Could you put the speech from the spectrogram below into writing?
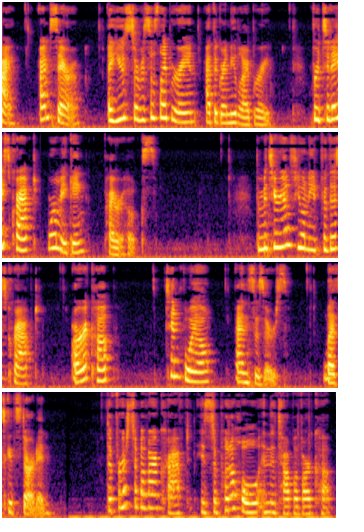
Hi, I'm Sarah, a Youth Services Librarian at the Grundy Library. For today's craft, we're making pirate hooks. The materials you'll need for this craft are a cup, tin foil, and scissors. Let's get started. The first step of our craft is to put a hole in the top of our cup.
